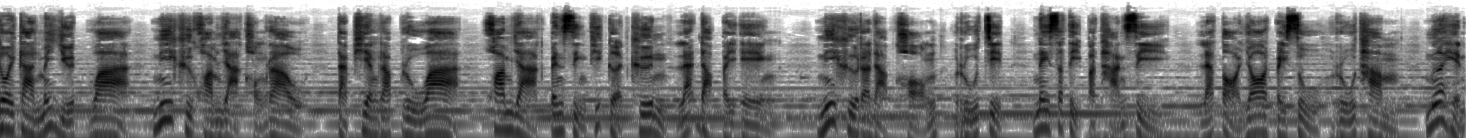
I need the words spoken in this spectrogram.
โดยการไม่ยึดว่านี่คือความอยากของเรา แต่เพียงรับรู้ว่า ความอยากเป็นสิ่งที่เกิดขึ้นและดับไปเอง นี่คือระดับของรู้จิตในสติปัฏฐานสี่และต่อยอดไปสู่รู้ธรรม เมื่อเห็น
